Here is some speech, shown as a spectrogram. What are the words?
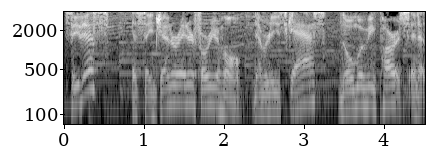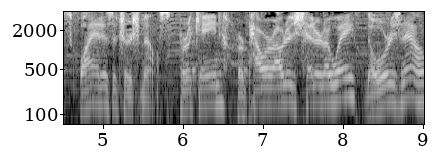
See this? It's a generator for your home. Never needs gas, no moving parts, and it's quiet as a church mouse. Hurricane or power outage headed our way? No worries now.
